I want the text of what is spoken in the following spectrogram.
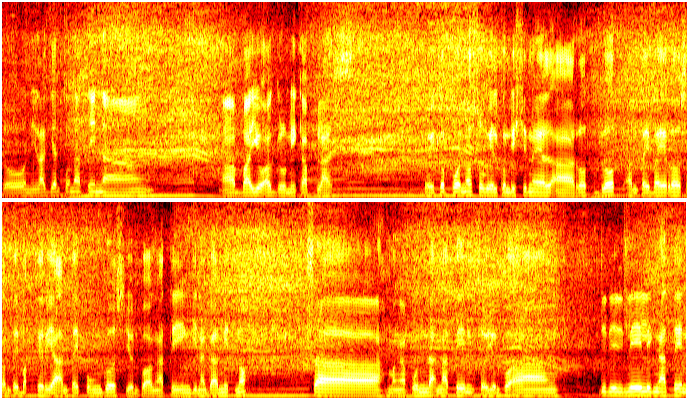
So nilagyan po natin ng uh, Bioagronica Plus. So ito po no soil conditional uh, root growth, antivirus, antibacteria, antifungus. 'Yun po ang ating ginagamit no sa mga punla natin. So yun po ang dinidilig natin.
